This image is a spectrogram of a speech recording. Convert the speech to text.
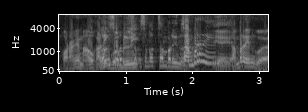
orangnya mau kali Oh, gue beli. Sempet samperin? Samperin, Iya, iya. samperin gue.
